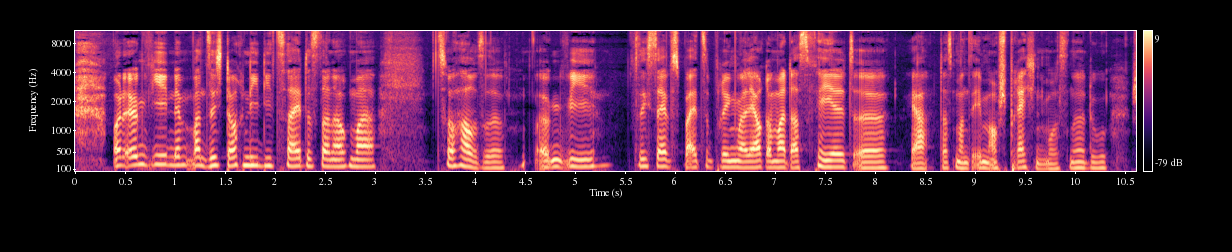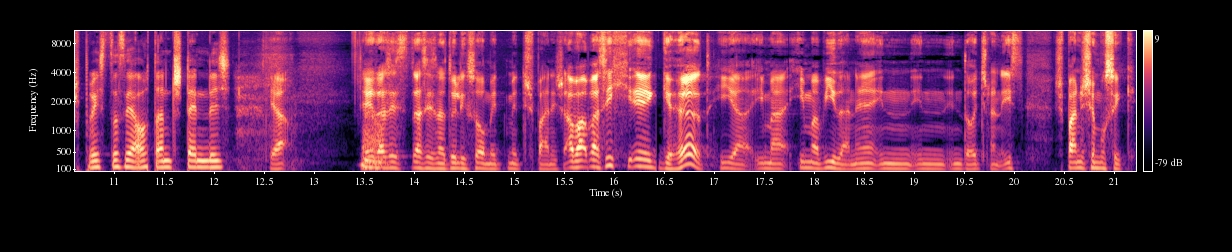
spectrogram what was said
Und irgendwie nimmt man sich doch nie die Zeit, es dann auch mal zu Hause irgendwie sich selbst beizubringen, weil ja auch immer das fehlt, äh, ja, dass man es eben auch sprechen muss. Ne? Du sprichst es ja auch dann ständig. Ja. Ja. Nee, das ist das ist natürlich so mit mit Spanisch. Aber was ich äh, gehört hier immer immer wieder ne, in, in, in Deutschland ist spanische Musik.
